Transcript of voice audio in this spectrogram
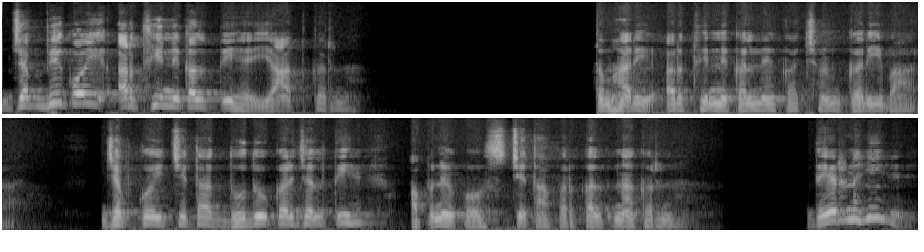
जब भी कोई अर्थी निकलती है याद करना। तुम्हारी अर्थी निकलने का क्षण करीब आ रहा है। जब कोई चिता धूधू कर जलती है, अपने को उस चिता पर कल्पना करना देर नहीं है।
